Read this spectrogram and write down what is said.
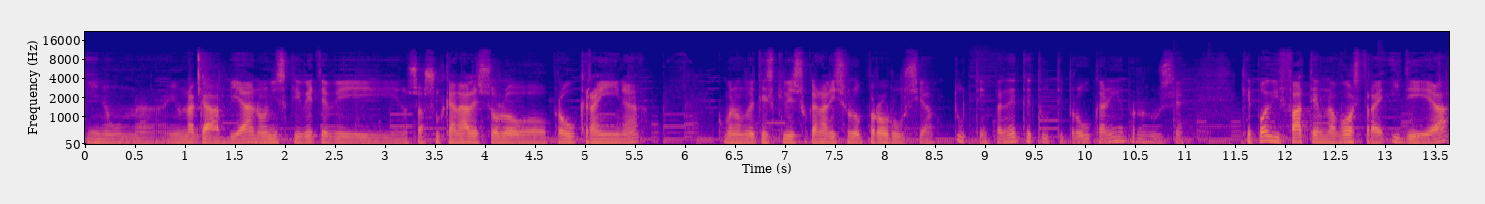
in una, in una, gabbia, non iscrivetevi non so, sul canale solo pro Ucraina, come non dovete iscrivervi su canali solo pro Russia, tutti, prendete tutti pro Ucraina e pro Russia, che poi vi fate una vostra idea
